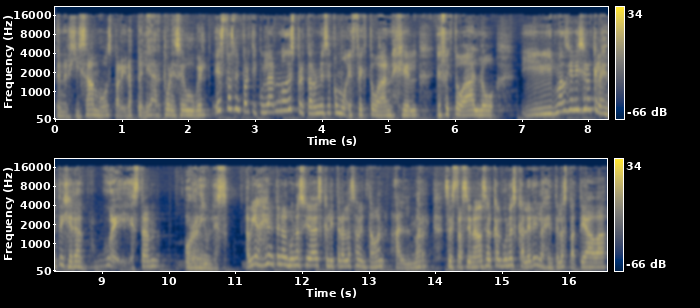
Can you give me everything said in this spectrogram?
energizamos para ir a pelear por ese Uber. Estas en particular no despertaron ese como efecto ángel, efecto halo y más bien hicieron que la gente dijera güey, están horribles. Había gente en algunas ciudades que literal las aventaban al mar, se estacionaban cerca de alguna escalera y la gente las pateaba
